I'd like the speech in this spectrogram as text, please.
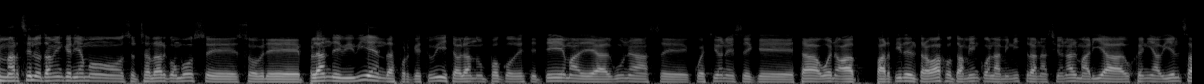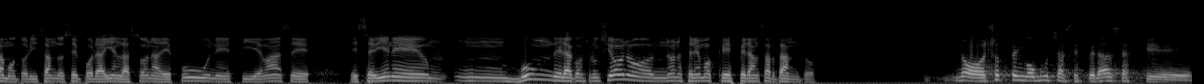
Marcelo, también queríamos charlar con vos eh, sobre plan de viviendas, porque estuviste hablando un poco de este tema, de algunas eh, cuestiones eh, que está, bueno, a partir del trabajo también con la ministra nacional María Eugenia Bielsa, motorizándose por ahí en la zona de Funes y demás. ¿Se viene un boom de la construcción o no nos tenemos que esperanzar tanto? No, yo tengo muchas esperanzas que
